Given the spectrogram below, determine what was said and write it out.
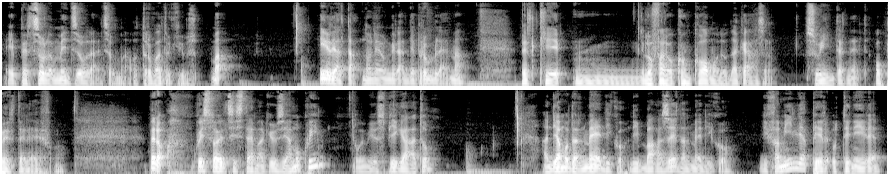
e per solo mezz'ora, insomma, ho trovato chiuso. Ma in realtà non è un grande problema perché mh, mm, lo farò con comodo da casa, su internet o per telefono. Però questo è il sistema che usiamo qui, come vi ho spiegato, Andiamo dal medico di base, dal medico di famiglia, per ottenere,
